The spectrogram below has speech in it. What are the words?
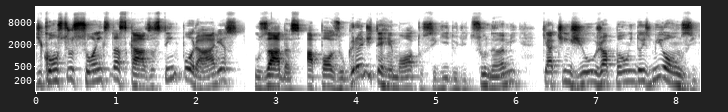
de construções das casas temporárias usadas após o grande terremoto seguido de tsunami que atingiu o Japão em 2011.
